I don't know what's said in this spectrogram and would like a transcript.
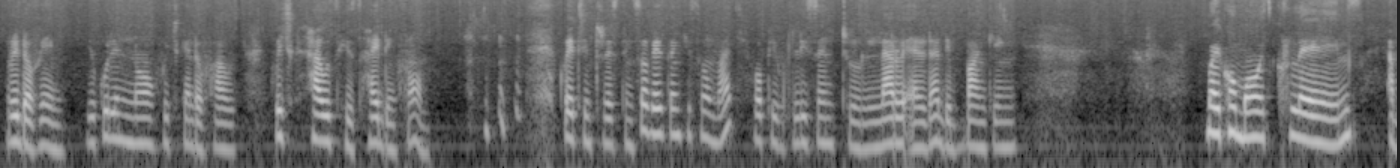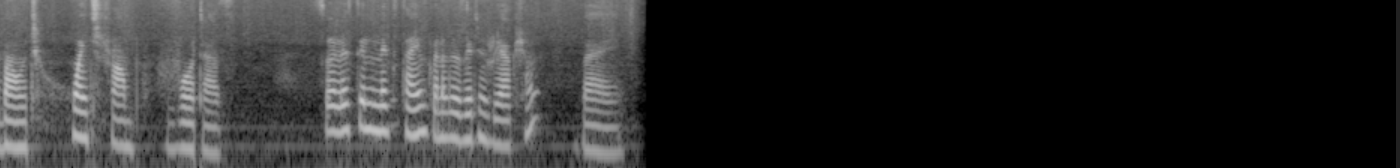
rid of him, you couldn't know which kind of house, which house he's hiding from. Quite interesting. So, guys, thank you so much. Hope you would listen to Larry Elder debunking Michael Moore's claims about white Trump voters. So, let's see you next time for another exciting reaction. Bye.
